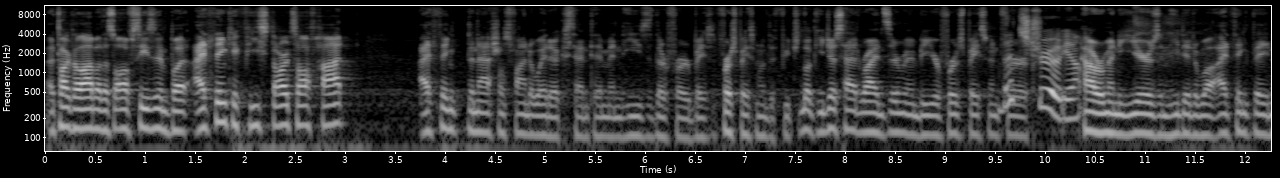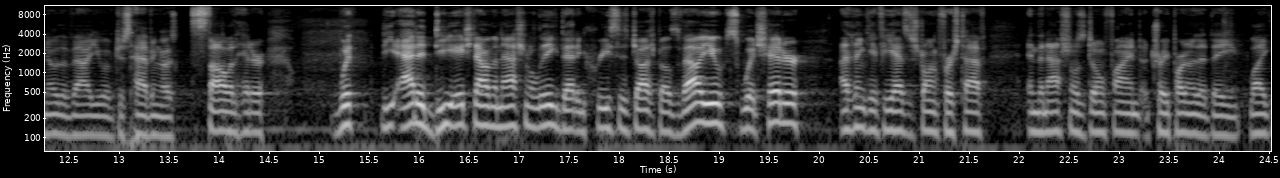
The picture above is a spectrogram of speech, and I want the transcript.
I talked a lot about this off season, but I think if he starts off hot, I think the Nationals find a way to extend him, and he's their first base, first baseman of the future. Look, you just had Ryan Zimmerman be your first baseman for That's true. Yeah. however many years, and he did it well. I think they know the value of just having a solid hitter. With the added DH now in the National League, that increases Josh Bell's value. Switch hitter. I think if he has a strong first half and the Nationals don't find a trade partner that they like,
